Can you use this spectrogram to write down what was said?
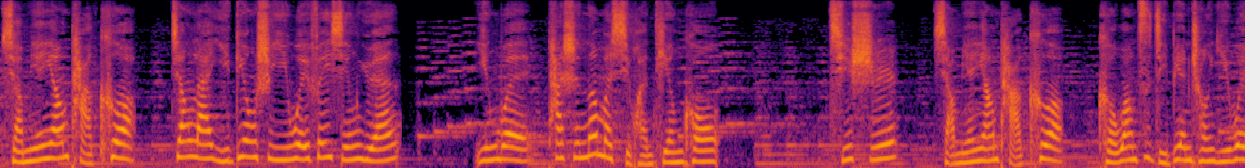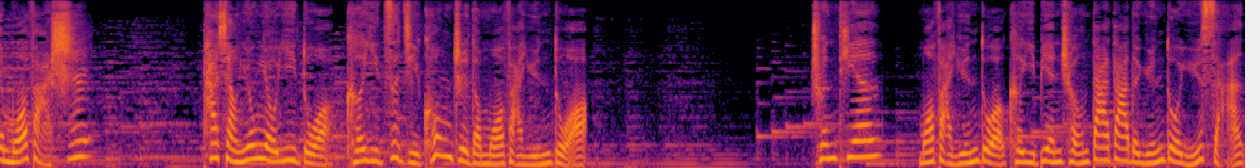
小绵羊塔克将来一定是一位飞行员，因为他是那么喜欢天空。其实，小绵羊塔克渴望自己变成一位魔法师，他想拥有一朵可以自己控制的魔法云朵。春天，魔法云朵可以变成大大的云朵雨伞，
